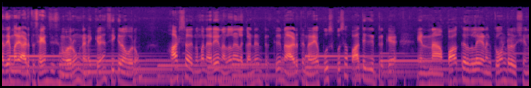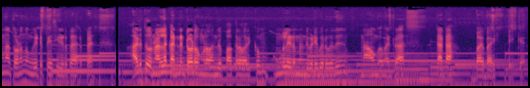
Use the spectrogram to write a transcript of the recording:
அதே மாதிரி அடுத்த செகண்ட் சீசன் வரும்னு நினைக்கிறேன். சீக்கிரம் வரும். ஹாட் ஸ்டார் இந்த மாதிரி நிறைய நல்ல நல்ல கண்டென்ட் இருக்குது நான் அடுத்து நிறையா புதுசு புதுசாக பார்த்துக்கிட்டு இருக்கேன். என் நான் பார்க்குறதுல எனக்கு தோன்ற விஷயங்கள்லாம் தொடர்ந்து உங்ககிட்ட பேசிக்கிட்டு தான் இருப்பேன். அடுத்து ஒரு நல்ல கண்டென்ட்டோடு உங்களை வந்து பார்க்குற வரைக்கும் உங்களிடமிருந்து விடைபெறுவது நான் உங்கள் Madras. Tata bye bye. Take care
